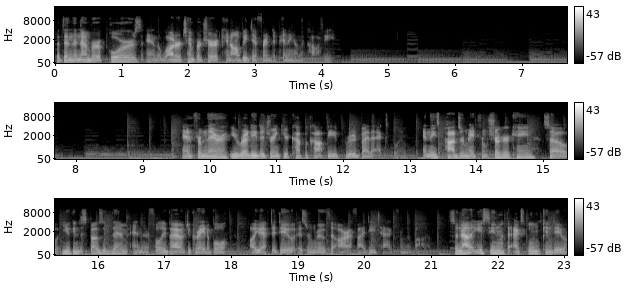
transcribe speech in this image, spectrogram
but then the number of pours and the water temperature can all be different depending on the coffee. And from there, you're ready to drink your cup of coffee brewed by the X-Bloom. And these pods are made from sugar cane, so you can dispose of them and they're fully biodegradable. All you have to do is remove the RFID tag from the bottom. So now that you've seen what the X-Bloom can do,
